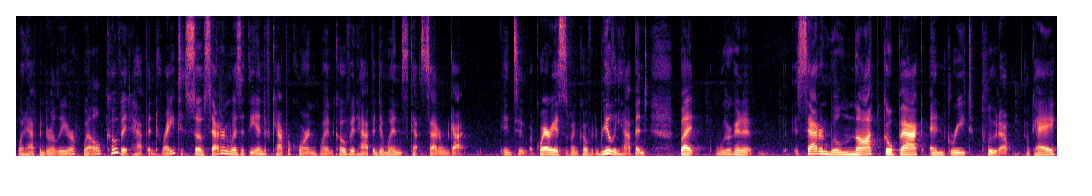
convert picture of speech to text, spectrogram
What happened earlier? Well, COVID happened, right? So Saturn was at the end of Capricorn when COVID happened, and when Saturn got into Aquarius is when COVID really happened. But we're going to, Saturn will not go back and greet Pluto, okay?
